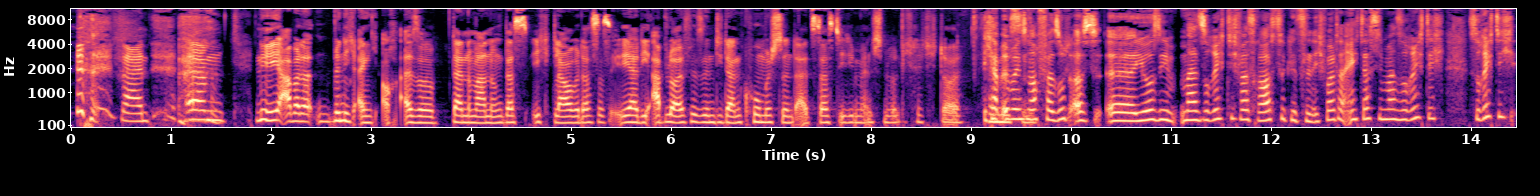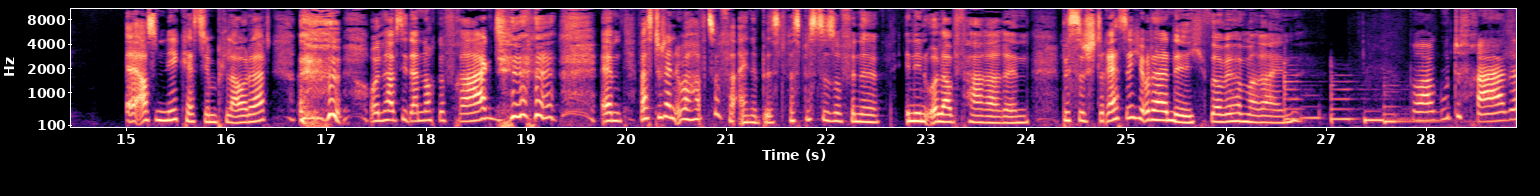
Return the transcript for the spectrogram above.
Nein. Ähm, nee, aber da bin ich eigentlich auch, also deine Meinung, dass ich glaube, dass es eher die Abläufe sind, die dann komisch sind, als dass die die Menschen wirklich richtig doll Ich habe vermissen. übrigens noch versucht, aus äh, Josi mal so richtig was rauszukitzeln. Ich wollte eigentlich, dass sie mal so richtig, so richtig äh, aus dem Nähkästchen plaudert und habe sie dann noch gefragt, ähm, was du denn überhaupt so für eine bist. Was bist du so für eine in den Urlaub? Bist du stressig oder nicht? So, wir hören mal rein. Boah, gute Frage.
